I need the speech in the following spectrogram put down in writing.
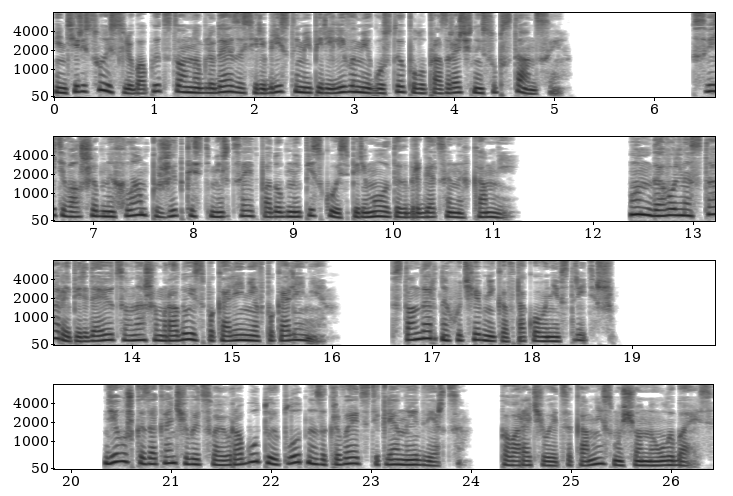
Интересуюсь с любопытством, наблюдая за серебристыми переливами густой полупрозрачной субстанции, в свете волшебных ламп жидкость мерцает подобно песку из перемолотых драгоценных камней. Он довольно старый, передается в нашем роду из поколения в поколение. В стандартных учебниках такого не встретишь. Девушка заканчивает свою работу и плотно закрывает стеклянные дверцы, поворачивается ко мне, смущенно улыбаясь.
